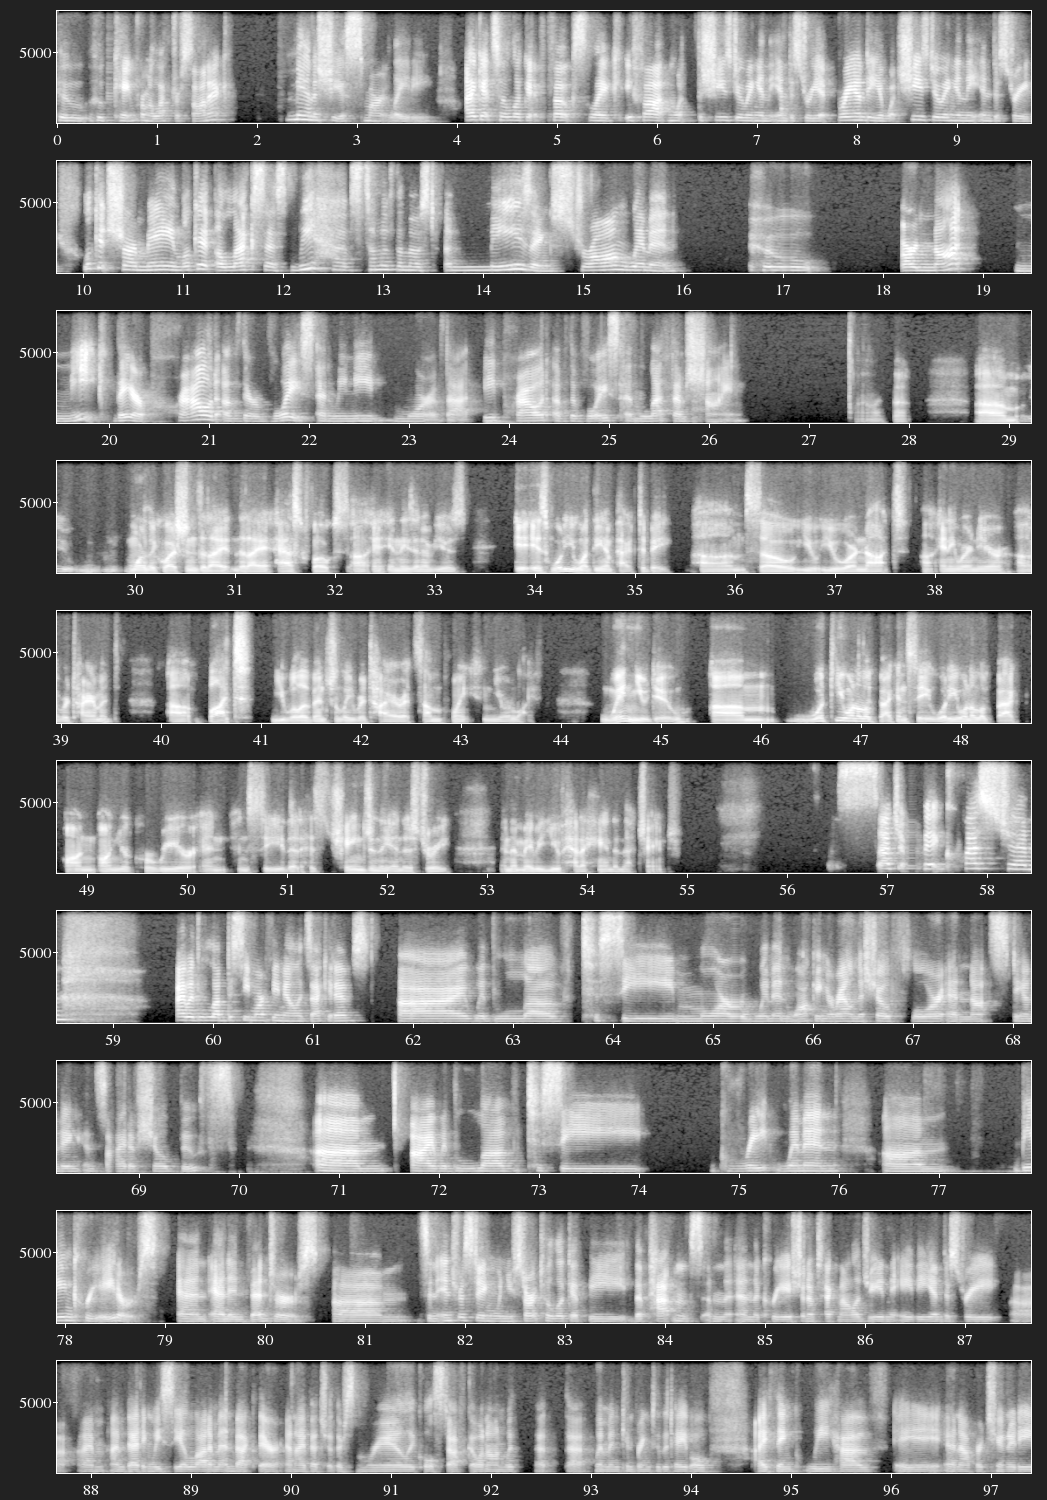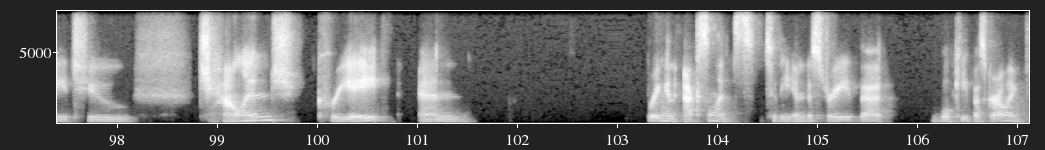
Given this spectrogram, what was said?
who who came from electrosonic. Man is she a smart lady I get to look at folks like Ifat and what the, she's doing in the industry, at Brandy and what she's doing in the industry. Look at Charmaine, look at Alexis. We have some of the most amazing, strong women who are not meek. They are proud of their voice, and we need more of that. Be proud of the voice and let them shine. I like that. Um, one of the questions that I that I ask folks uh, in, in these interviews is what do you want the impact to be? Um, so you you are not uh, anywhere near uh, retirement, uh, but you will eventually retire at some point in your life. When you do, um, what do you want to look back and see? What do you want to look back on on your career and and see that has changed in the industry, and that maybe you've had a hand in that change? Such a big question. I would love to see more female executives. I would love to see more women walking around the show floor and not standing inside of show booths. Um, I would love to see great women um, being creators and and inventors. Um, it's an interesting when you start to look at the the patents and the, and the creation of technology in the AV industry. Uh, I'm I'm betting we see a lot of men back there, and I bet you there's some really cool stuff going on with that that women can bring to the table. I think we have a an opportunity to challenge, create, and bring an excellence to the industry that will keep us growing.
